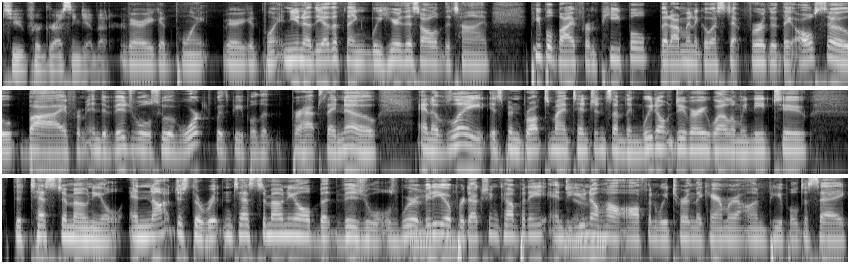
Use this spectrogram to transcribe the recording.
to progress and get better. Very good point. Very good point. And you know, the other thing, we hear this all of the time. People buy from people, but I'm going to go a step further. They also buy from individuals who have worked with people that perhaps they know. And of late, it's been brought to my attention something we don't do very well and we need to the testimonial and not just the written testimonial, but visuals. We're a video mm-hmm. production company. And do you know how often we turn the camera on people to say,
